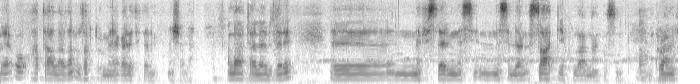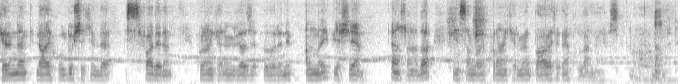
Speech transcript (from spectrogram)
ve o hatalardan uzak durmaya gayret edelim inşallah. allah Teala bizleri e, nefislerin, nesil, nesillerin ıslah ettiği kullarından kılsın. Kur'an-ı Kerim'den layık olduğu şekilde istifade eden, Kur'an-ı Kerim'i güzelce öğrenip, anlayıp yaşayan, en sonra da insanları Kur'an-ı Kerim'e davet eden kullarından yapsın. Amin.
